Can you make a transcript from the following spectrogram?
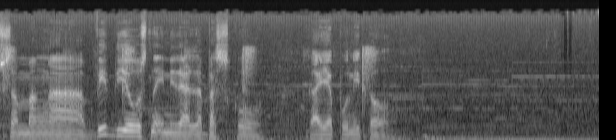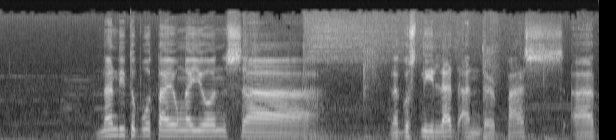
sa mga videos na inilalabas ko gaya po nito. Nandito po tayo ngayon sa Lagos Nilad Underpass at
